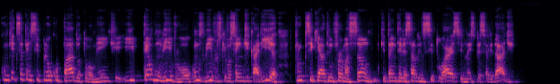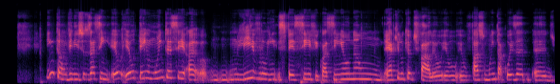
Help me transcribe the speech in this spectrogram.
Com o que, que você tem se preocupado atualmente? E tem algum livro ou alguns livros que você indicaria para o psiquiatra em formação que está interessado em situar-se na especialidade? Então, Vinícius, assim, eu, eu tenho muito esse uh, um livro específico, assim, eu não é aquilo que eu te falo, eu, eu, eu faço muita coisa uh,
